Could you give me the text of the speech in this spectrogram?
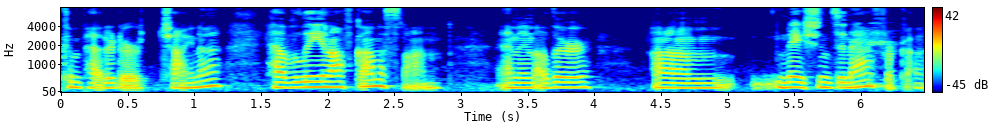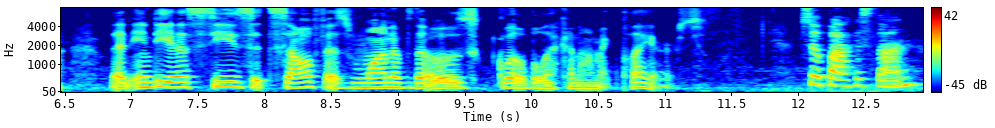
competitor China, heavily in Afghanistan and in other um, nations in Africa. That India sees itself as one of those global economic players. So, Pakistan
